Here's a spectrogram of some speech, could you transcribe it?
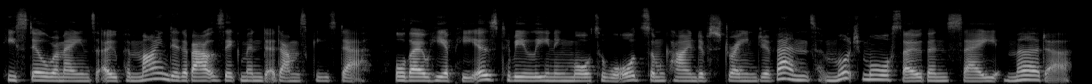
He still remains open minded about Zygmunt Adamski's death although he appears to be leaning more towards some kind of strange event, much more so than, say, murder,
